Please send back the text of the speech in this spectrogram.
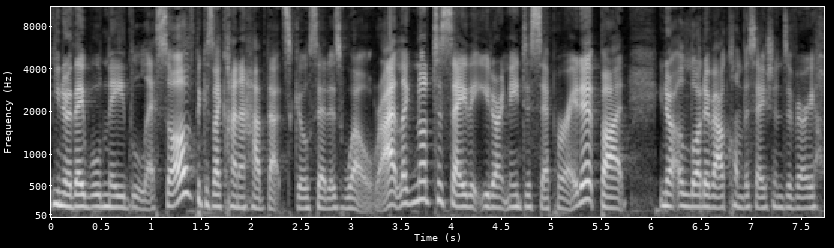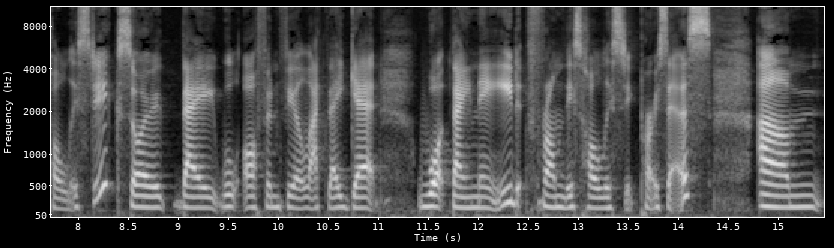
you know, they will need less of because I kind of have that skill set as well, right? Like, not to say that you don't need to separate it, but, you know, a lot of our conversations are very holistic. So they will often feel like they get what they need from this holistic process. Um,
